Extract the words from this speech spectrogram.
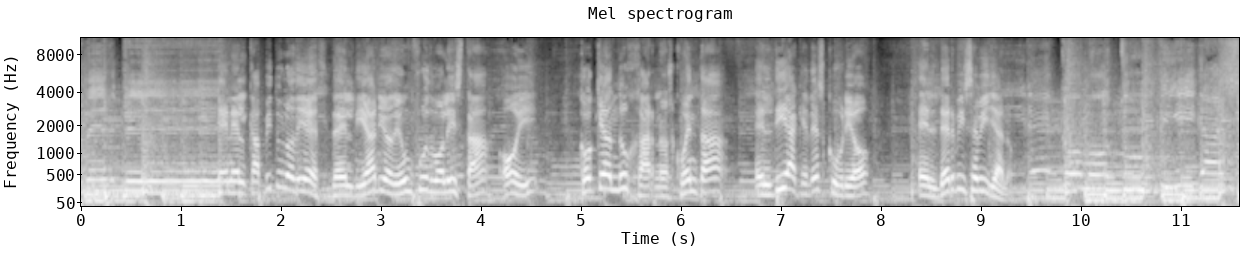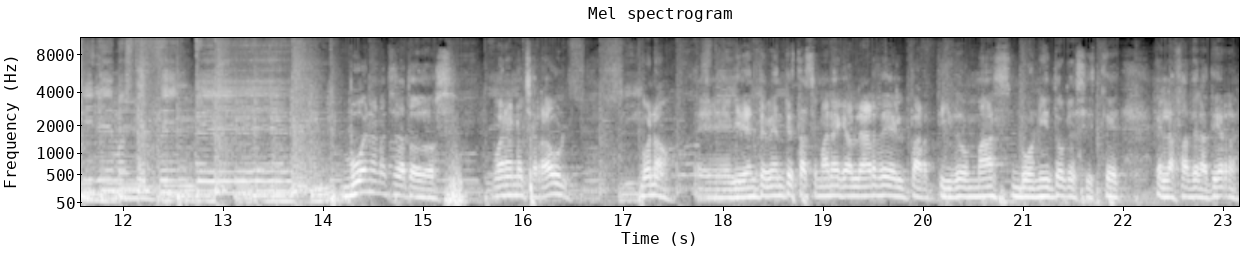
Verte. En el capítulo 10 del diario de un futbolista, hoy, Coque Andújar nos cuenta el día que descubrió el derby sevillano. Como tú digas, iré más decente. Buenas noches a todos. Buenas noches, Raúl. Bueno, eh, evidentemente esta semana hay que hablar del partido más bonito que existe en la faz de la Tierra,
